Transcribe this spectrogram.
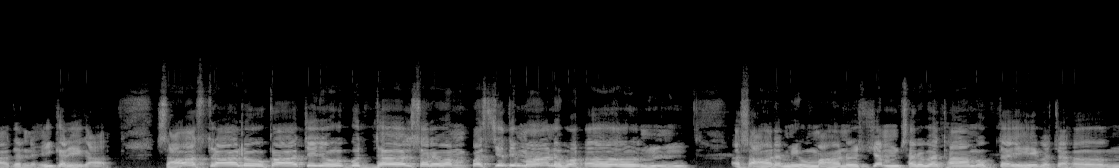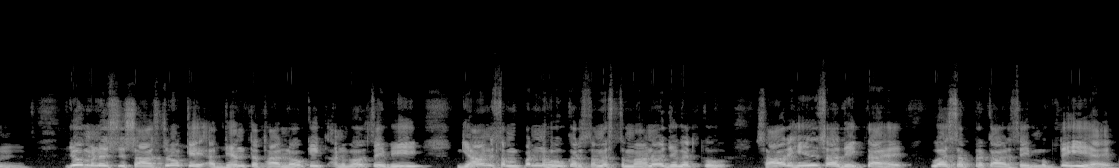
आदर नहीं करेगा? शास्त्रालोकाचयो बुद्ध सर्व पश्यति मानव। असारम्यु मानुष्यम सर्वथा मुक्त जो मनुष्य शास्त्रों के अध्ययन तथा लौकिक अनुभव से भी ज्ञान संपन्न होकर समस्त मानव जगत को सारहीन सा देखता है, वह सब प्रकार से मुक्त ही है।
